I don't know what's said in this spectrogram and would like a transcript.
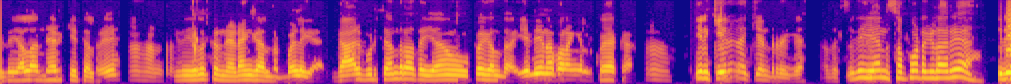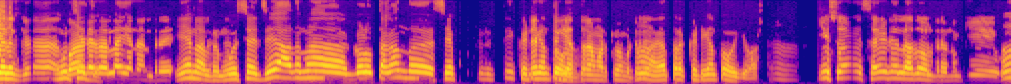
ಇದು ಎಲ್ಲ ನೆಡ್ಕೈತಲ್ರಿ. ಇದು ಇಲ್ಕ್ರ ನೆಡಂಗಿಲ್ರಿ ಬಳ್ಳಿಗೆ. ಗಾಳಿ ಬಿಡ್ತಿ ಅಂದ್ರ ಅದ ಏನು ಉಪಯೋಗ ಅಲ್ದ ಎಲ್ಲಿನ ಬರಂಗಿಲ್ಲ ಕೊಯ್ಯಾಕ. ಇದಕ್ಕೆ ಏನೇನ್ ಹಾಕೇನ್ರಿ ಈಗ? ಅದಕ್ಕೆ ಇದು ಏನ್ ಸಪೋರ್ಟ್ ಗಿಡ ರೀ? ಇದೇನು ಗಿಡ ಬಾಡಿರಲ್ಲ ಏನಲ್ರಿ? ಏನಲ್ರಿ ಮುಳ್ಸಜ್ಜಿ ಅದನ್ನ ಗಳು ತಗೊಂಡ್ ಸೇಫ್ ಕಟ್ಟಿಗೆ ಅಂತ ನೆಟ್ಟಿಗೆ ಎತ್ತರ ಮಾಡ್ಕೊಂಡ್ಬಿಟ್ರಿ ಹಾ ಎತ್ತರ ಕಟ್ಟಿಗೆ ಅಂತ ಹೋಗಿವ ಅಷ್ಟ. ಈ ಸೈಡ್ ಎಲ್ಲ ಅದಾವಲ್ರಿ ನುಗ್ಗಿ ಹಾ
